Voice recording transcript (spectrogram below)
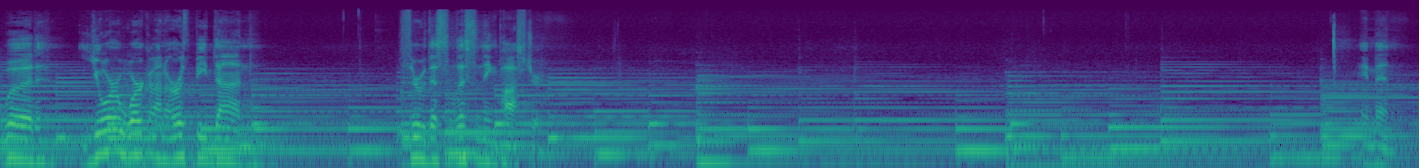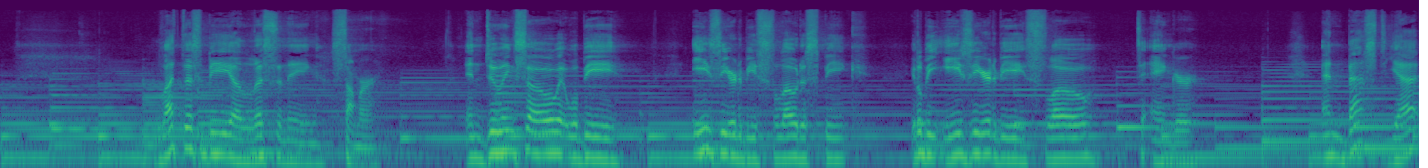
Would your work on earth be done through this listening posture? Let this be a listening summer. In doing so, it will be easier to be slow to speak. It'll be easier to be slow to anger. And best yet,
